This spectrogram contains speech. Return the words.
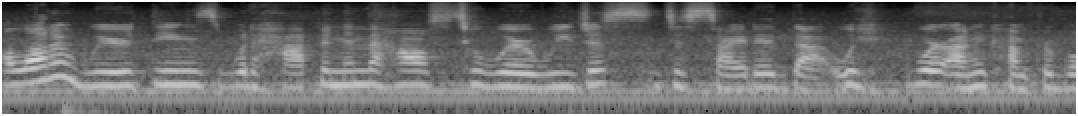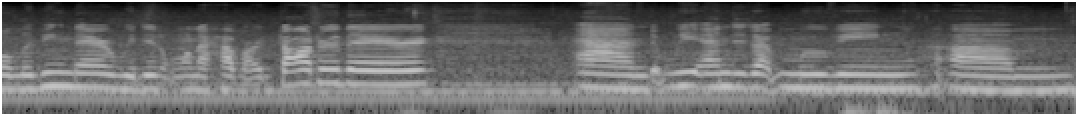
a lot of weird things would happen in the house to where we just decided that we were uncomfortable living there. We didn't want to have our daughter there, and we ended up moving. Um,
